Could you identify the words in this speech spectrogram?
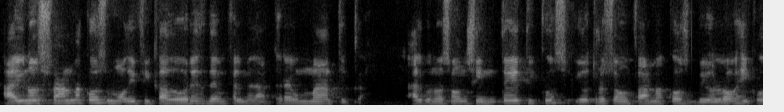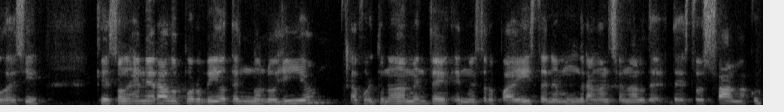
Hay unos fármacos modificadores de enfermedad reumática. Algunos son sintéticos y otros son fármacos biológicos, es decir, que son generados por biotecnología. Afortunadamente en nuestro país tenemos un gran arsenal de, de estos fármacos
